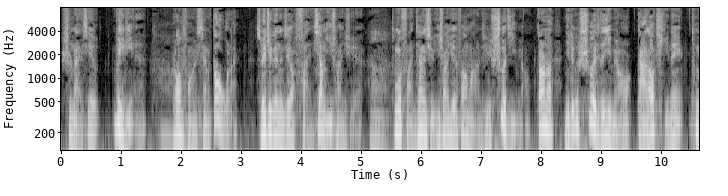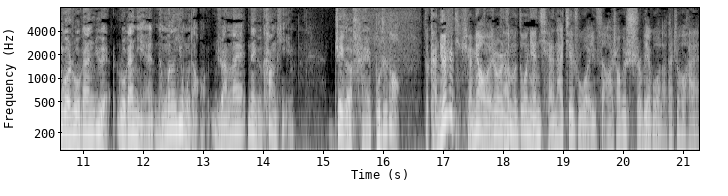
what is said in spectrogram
是哪些位点，然后想想倒过来，所以这个呢就叫反向遗传学。啊，通过反向遗传学的方法去设计疫苗。当然了，你这个设计的疫苗打到体内，通过若干月、若干年，能不能诱导原来那个抗体，这个还不知道。就感觉是挺玄妙的，就是啊这么多年前他接触过一次啊，稍微识别过了，他之后还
